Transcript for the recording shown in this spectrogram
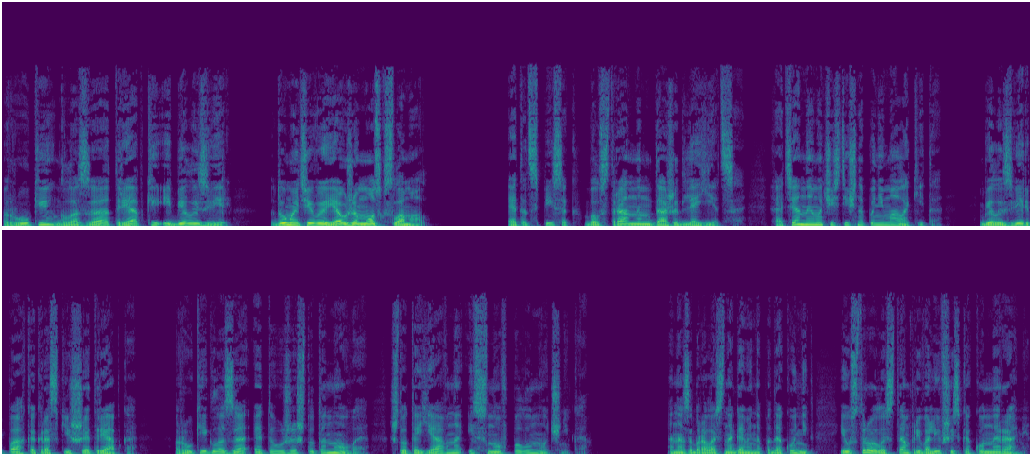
Руки, глаза, тряпки и белый зверь. Думаете вы, я уже мозг сломал. Этот список был странным даже для Еца, хотя Немо частично понимала Кита. Белый зверь пах, как раскисшая тряпка. Руки и глаза — это уже что-то новое, что-то явно из снов полуночника. Она забралась ногами на подоконник и устроилась там, привалившись к оконной раме.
